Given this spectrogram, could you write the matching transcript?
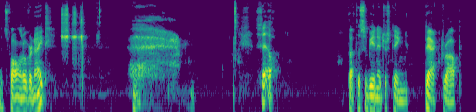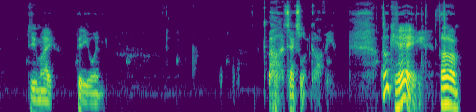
that's fallen overnight. So, thought this would be an interesting backdrop to do my video in. Oh, that's excellent coffee. Okay. Um,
